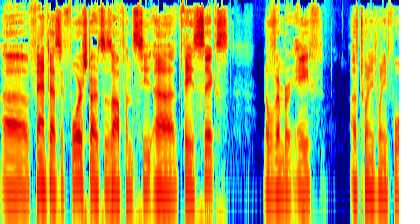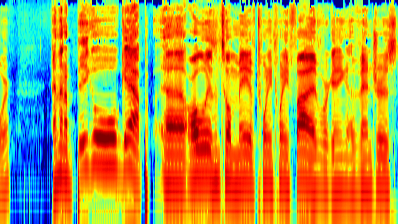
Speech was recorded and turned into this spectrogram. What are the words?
Uh, Fantastic Four starts us off on C- uh, Phase Six, November eighth of twenty twenty four. And then a big old gap, uh, all the way until May of 2025. We're getting Avengers,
